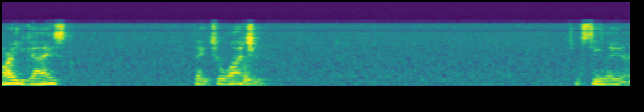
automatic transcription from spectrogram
How are you guys? Thanks for watching. See you later.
